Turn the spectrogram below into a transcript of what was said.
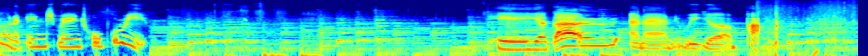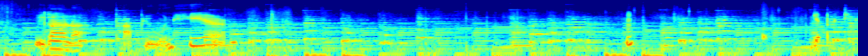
I'm gonna end man's whole career. Here you go, and then we go pop. we're gonna pop you in here. Hmm. Get back here.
